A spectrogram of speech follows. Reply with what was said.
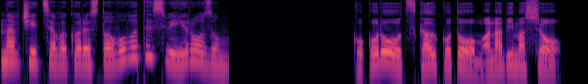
う。 Навчіться використовувати свій розум. 心を使うことを学びましょう。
